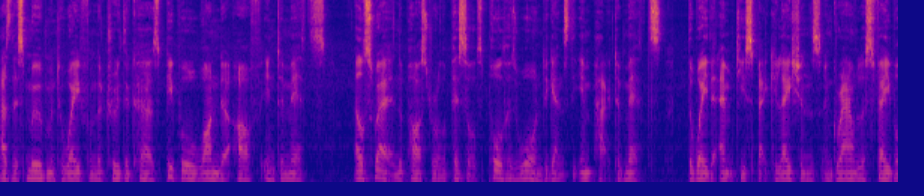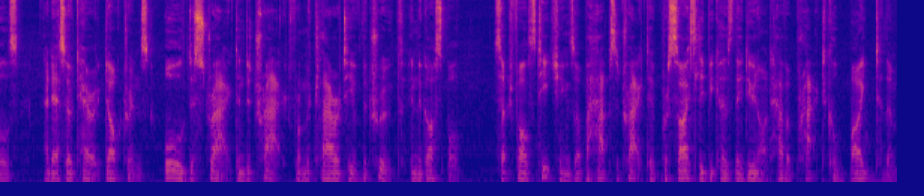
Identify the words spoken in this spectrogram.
As this movement away from the truth occurs, people will wander off into myths. Elsewhere in the pastoral epistles, Paul has warned against the impact of myths, the way that empty speculations and groundless fables and esoteric doctrines all distract and detract from the clarity of the truth in the gospel. Such false teachings are perhaps attractive precisely because they do not have a practical bite to them.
